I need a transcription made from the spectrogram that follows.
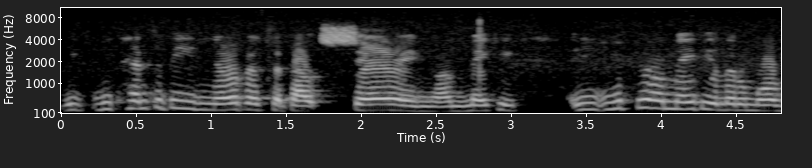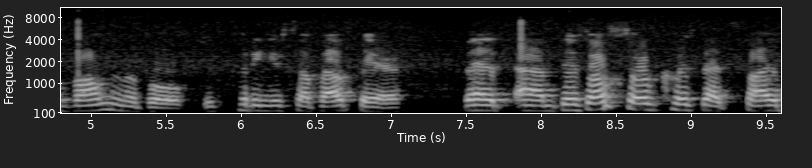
we, we tend to be nervous about sharing or making, you feel maybe a little more vulnerable just putting yourself out there. But um, there's also, of course, that side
